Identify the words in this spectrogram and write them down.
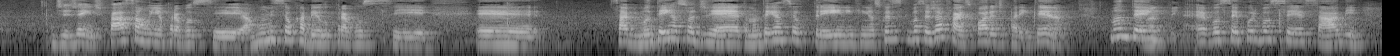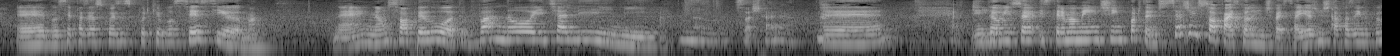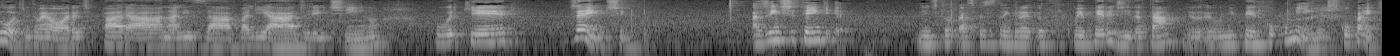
de gente, faça a unha pra você, arrume seu cabelo pra você, é, sabe, mantenha a sua dieta, mantenha seu treino, enfim, as coisas que você já faz fora de quarentena, mantém. Mantém. É você por você, sabe? É você fazer as coisas porque você se ama, né? E não só pelo outro. Boa noite, Aline. Não, só xará. É. Aqui. Então isso é extremamente importante. Se a gente só faz quando a gente vai sair, a gente tá fazendo pelo outro. Então é hora de parar, analisar, avaliar direitinho. Porque, gente, a gente tem que. Gente, as pessoas estão entrando. Eu fico meio perdida, tá? Eu, eu me perco comigo, desculpa aí.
